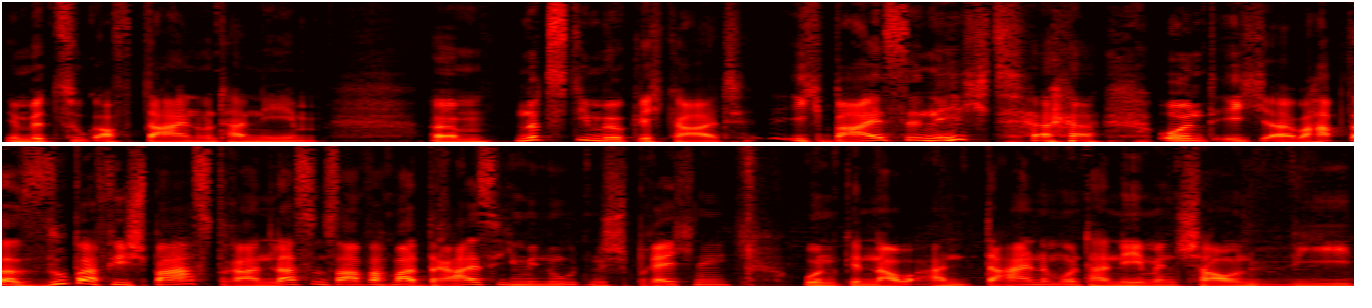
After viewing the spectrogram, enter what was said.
in Bezug auf dein Unternehmen. Ähm, nutzt die Möglichkeit. Ich beiße nicht und ich äh, habe da super viel Spaß dran. Lass uns einfach mal 30 Minuten sprechen und genau an deinem Unternehmen schauen, wie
